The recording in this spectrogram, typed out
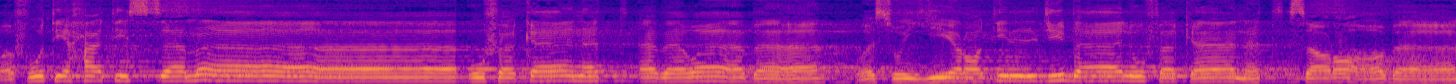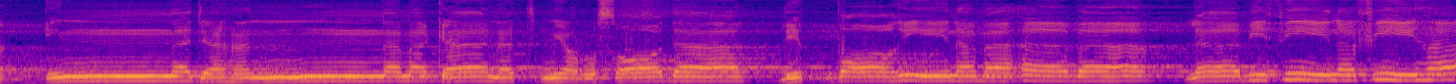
وفتحت السماء فكانت أبوابا وسيرت الجبال فكانت سرابا إن جهنم كانت مرصادا للطاغين مآبا لابثين فيها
